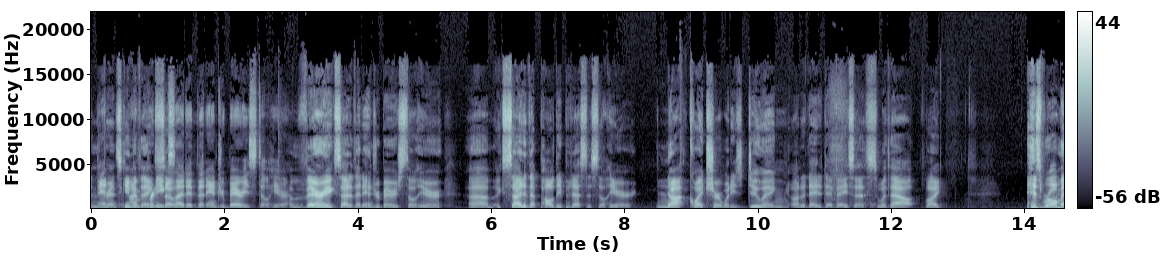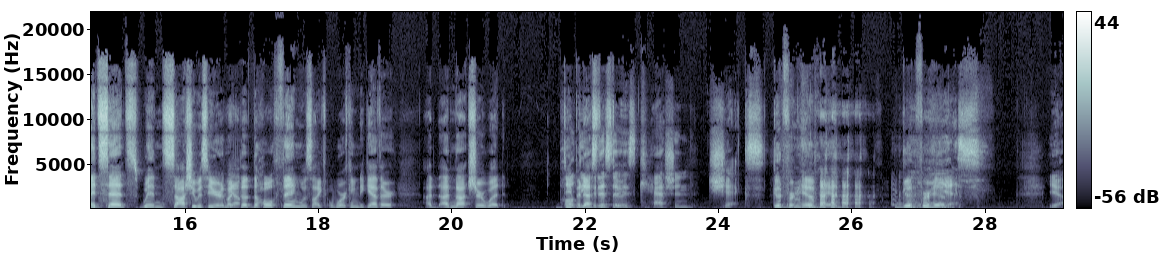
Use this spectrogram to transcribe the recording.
in the And grand scheme of I'm of things. pretty So excited that Andrew Berry's still here. I'm very excited that Andrew Berry's still here. Um, excited that Paul DePodesta is still here. Not quite sure what he's doing on a day to day basis without like his role made sense when Sashi was here and like Yeah. the, the whole thing was like working together. I, I'm not sure what Paul D. DePodesta's Podesta doing. is cashing checks. Good for him, man. Good for him. Yes. Yeah.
